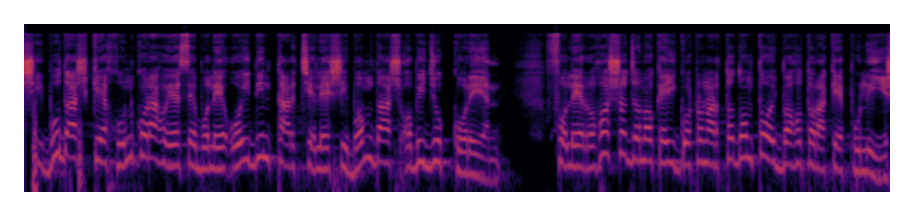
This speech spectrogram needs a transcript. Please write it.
শিবু দাসকে খুন করা হয়েছে বলে ওই দিন তার ছেলে শিবম দাস অভিযোগ করেন। ফলে রহস্যজনক এই ঘটনার তদন্ত অব্যাহত রাখে পুলিশ।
